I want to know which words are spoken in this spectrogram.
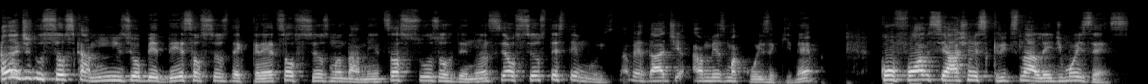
Ande nos seus caminhos e obedeça aos seus decretos, aos seus mandamentos, às suas ordenanças e aos seus testemunhos. Na verdade, a mesma coisa aqui, né? Conforme se acham escritos na lei de Moisés.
